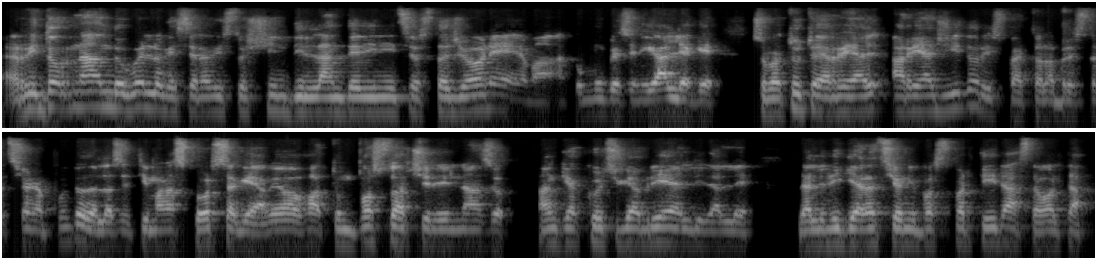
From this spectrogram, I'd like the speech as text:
ritornando quello che si era visto scintillante d'inizio stagione, ma comunque Senigallia che soprattutto ha reagito rispetto alla prestazione appunto della settimana scorsa che aveva fatto un po' storcere il naso anche a coach Gabrielli dalle, dalle dichiarazioni post partita, stavolta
